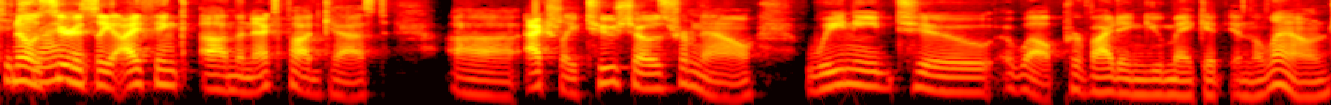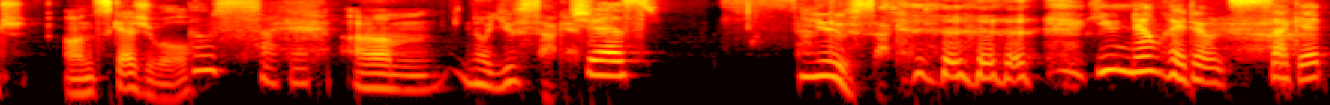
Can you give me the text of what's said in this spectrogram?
To No, try it. seriously, I think on the next podcast, uh, actually two shows from now, we need to, well, providing you make it in the lounge on schedule. Oh, suck it. Um, no, you suck it. Just, You suck it. you know I don't suck it.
